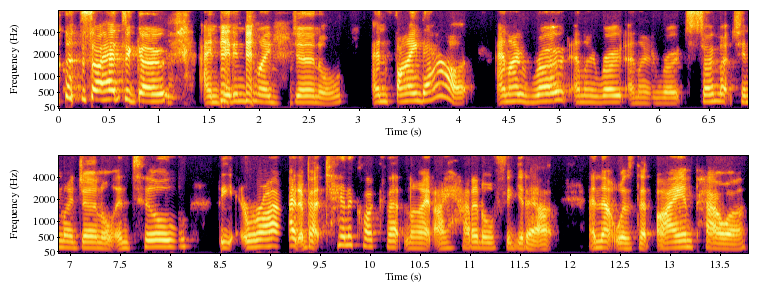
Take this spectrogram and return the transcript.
so I had to go and get into my journal and find out. And I wrote and I wrote and I wrote so much in my journal until the right about 10 o'clock that night, I had it all figured out. And that was that I empower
